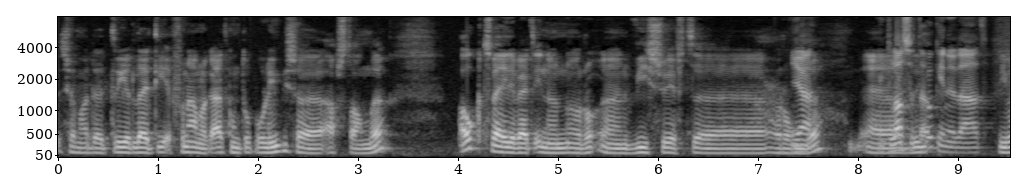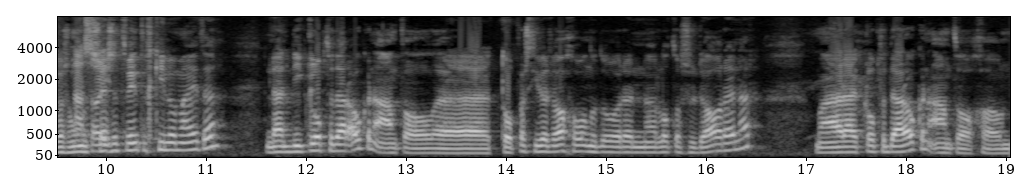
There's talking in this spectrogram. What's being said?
zeg maar de triatleet die voornamelijk uitkomt op Olympische afstanden ook tweede werd in een, een Wii-Swift uh, ronde. Ja, ik las het ook inderdaad. Die was 126 nou, kilometer. En die klopte daar ook een aantal uh, toppers. Die werd wel gewonnen door een uh, Lotto Soudal-renner. Maar hij klopte daar ook een aantal gewoon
